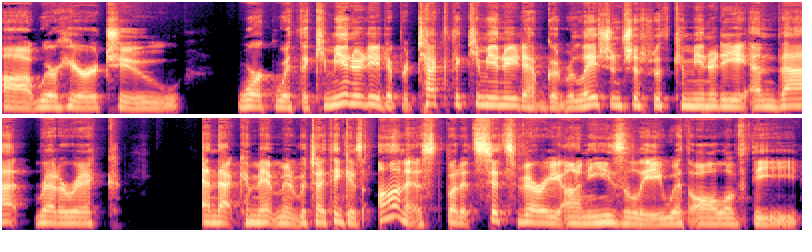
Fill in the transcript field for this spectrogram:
uh, we're here to work with the community to protect the community to have good relationships with community and that rhetoric and that commitment which i think is honest but it sits very uneasily with all of the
